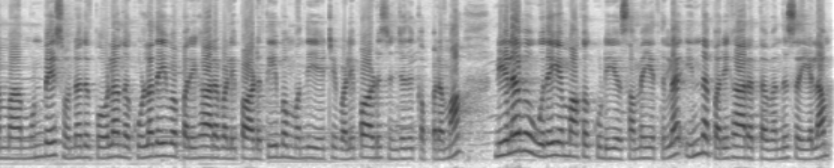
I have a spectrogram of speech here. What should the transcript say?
நம்ம முன்பே சொன்னது போல் அந்த குலதெய்வ பரிகார வழிபாடு தீபம் வந்து ஏற்றி வழிபாடு செஞ்சதுக்கு அப்புறமா நிலவு உதயமாகக்கூடிய சமயத்தில் இந்த பரிகாரத்தை வந்து செய்யலாம்.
